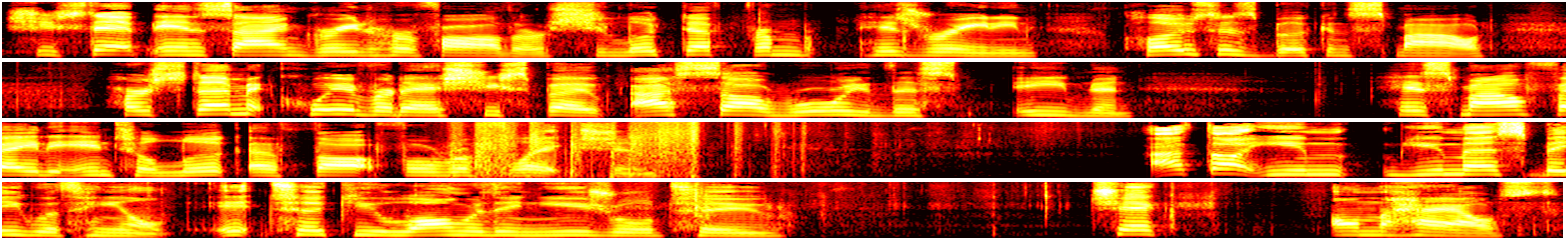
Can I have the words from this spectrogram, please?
She stepped inside and greeted her father. She looked up from his reading, closed his book, and smiled. Her stomach quivered as she spoke. I saw Rory this evening. His smile faded into a look of thoughtful reflection. I thought you you must be with him. It took you longer than usual to check on the house.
